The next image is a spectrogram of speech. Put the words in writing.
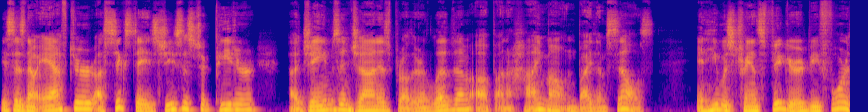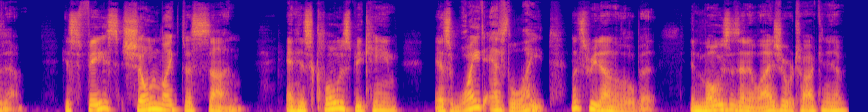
It says, Now after uh, six days, Jesus took Peter, uh, James, and John, his brother, and led them up on a high mountain by themselves. And he was transfigured before them. His face shone like the sun, and his clothes became as white as light. Let's read on a little bit. And Moses and Elijah were talking to him.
